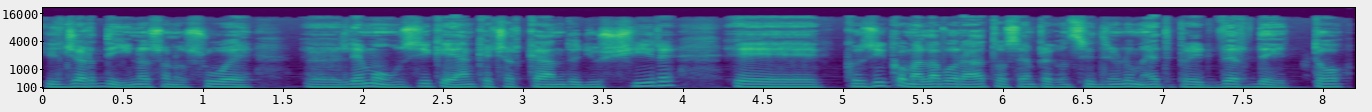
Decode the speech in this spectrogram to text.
il giardino sono sue uh, le musiche anche cercando di uscire e così come ha lavorato sempre con Sidney Lumet per il verdetto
